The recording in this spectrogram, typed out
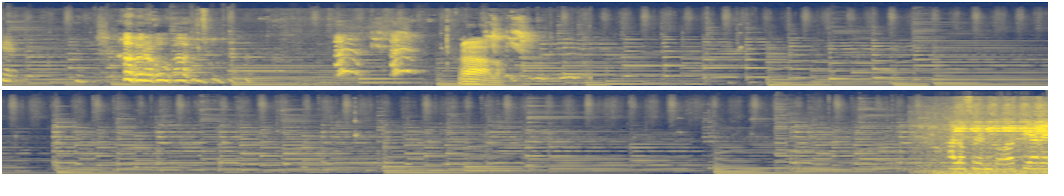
કે હવે રોવું આવે. હાલો. હાલો ફ્રેન્ડ તો અત્યારે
